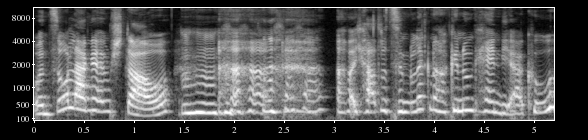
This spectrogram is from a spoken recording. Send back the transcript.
und so lange im Stau. Mhm. aber ich hatte zum Glück noch genug Handy-Akku,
